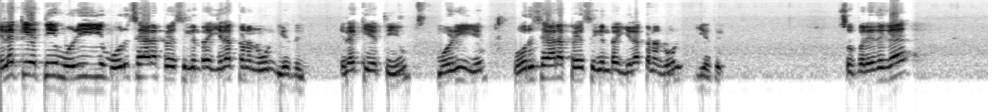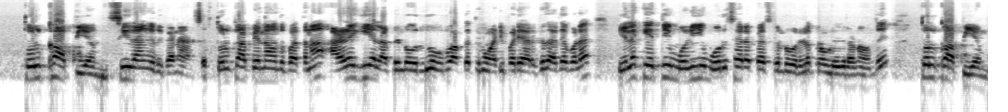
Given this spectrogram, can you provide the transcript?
இலக்கியத்தையும் மொழியையும் ஒரு சேர பேசுகின்ற இலக்கண நூல் எது? இலக்கியத்தையும் மொழியையும் ஒரு சேர பேசுகின்ற இலக்கண நூல் எது? சூப்பர் எதுங்க? தொல்காப்பியம். சீதாங்க இதுக்கான ஆன்சர் தொல்காப்பியம் தான் வந்து பார்த்தோன்னா அழகியல் அப்படின்ற ஒரு இது உருவாக்கத்துக்கும் அடிப்படையாக இருக்குது. அதே போல இலக்கியத்தையும் மொழியும் ஒரு சேர பேசுகின்ற ஒரு இலக்கணம் எதிரான வந்து தொல்காப்பியம்.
